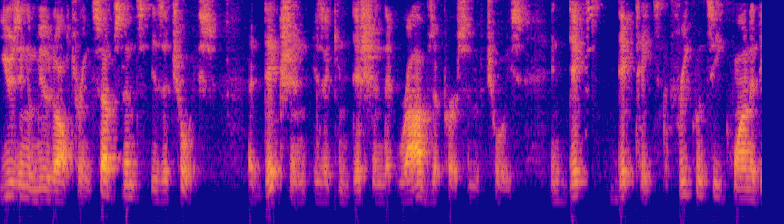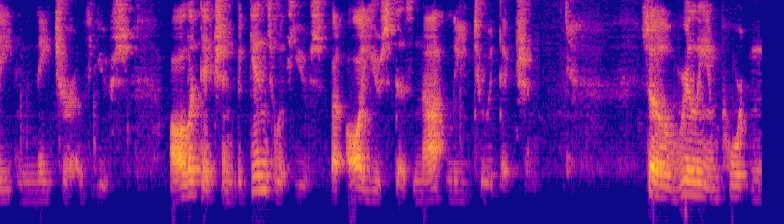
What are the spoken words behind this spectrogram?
Using a mood altering substance is a choice. Addiction is a condition that robs a person of choice and dictates the frequency, quantity, and nature of use. All addiction begins with use, but all use does not lead to addiction. So, really important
